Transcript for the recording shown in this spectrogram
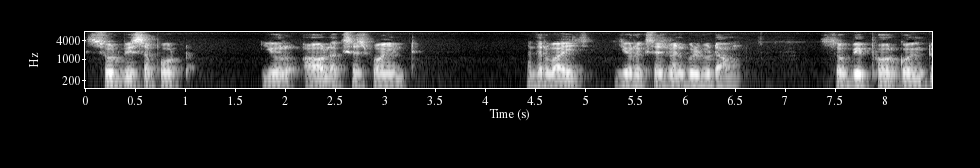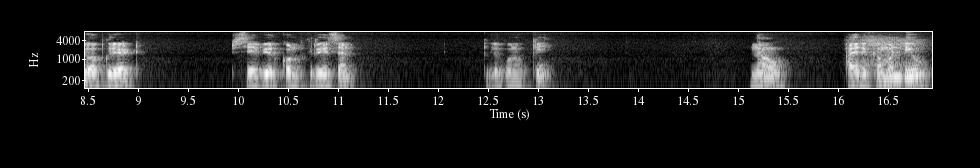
should be support your all access point. Otherwise your access point will be down. So before going to upgrade save your configuration click on ok now i recommend you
